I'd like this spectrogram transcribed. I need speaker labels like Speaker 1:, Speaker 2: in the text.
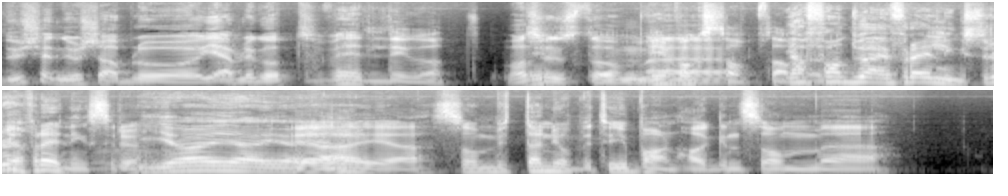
Speaker 1: Du kjenner jo Shablo jævlig godt.
Speaker 2: Veldig godt.
Speaker 1: Hva syns du om
Speaker 2: Vi
Speaker 1: eh,
Speaker 2: vokste opp sammen.
Speaker 3: Ja, faen, du er jo fra Ellingsrud.
Speaker 2: Jeg er fra Ellingsrud.
Speaker 3: Ja, ja, ja.
Speaker 2: Ja,
Speaker 3: ja.
Speaker 2: ja. Så mutter'n jobbet jo i barnehagen som, eh,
